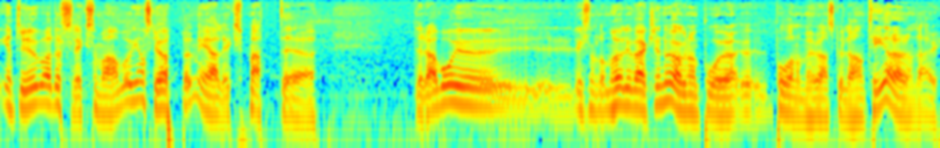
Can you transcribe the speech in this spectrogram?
intervjuades liksom. Han var ganska öppen med liksom att eh, det där var ju, liksom, de höll ju verkligen ögonen på, på honom hur han skulle hantera den där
